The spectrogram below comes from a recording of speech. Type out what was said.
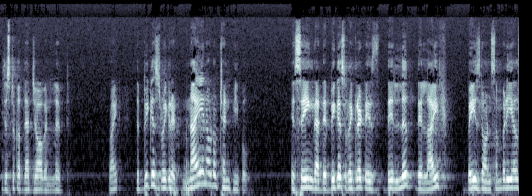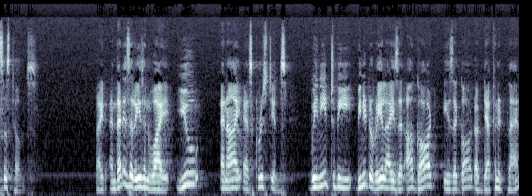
He just took up that job and lived. Right? The biggest regret, 9 out of 10 people is saying that their biggest regret is they live their life based on somebody else's terms. Right? And that is the reason why you and I, as Christians, we need to be, we need to realize that our God is a God of definite plan.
